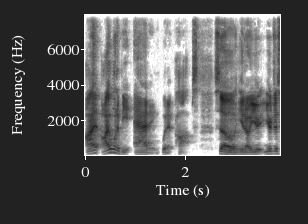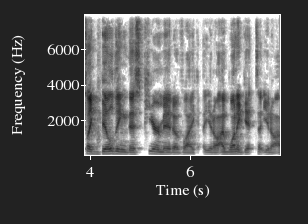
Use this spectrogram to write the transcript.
I I want to be adding when it pops. So mm. you know you're you're just like building this pyramid of like you know I want to get to you know I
